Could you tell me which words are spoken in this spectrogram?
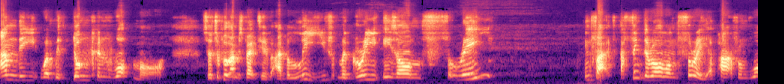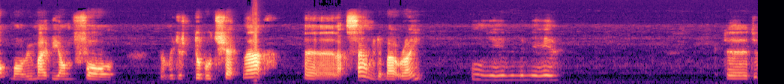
Andy went with Duncan Watmore. So to put that in perspective, I believe McGree is on three. In fact, I think they're all on three, apart from Watmore, who might be on four. Let me just double check that. Uh, that sounded about right. Da, da,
